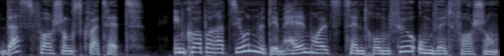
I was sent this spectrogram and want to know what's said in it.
Das Forschungsquartett in Kooperation mit dem Helmholtz Zentrum für Umweltforschung.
